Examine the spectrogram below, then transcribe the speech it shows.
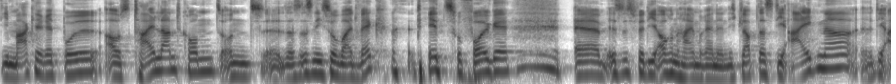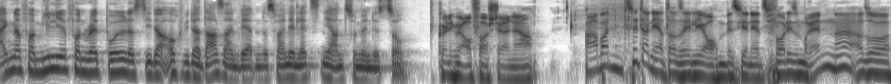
die Marke Red Bull aus Thailand kommt und äh, das ist nicht so weit weg. Demzufolge äh, ist es für die auch ein Heimrennen. Ich glaube, dass die Eigner, die Eigner Familie von Red Bull, dass die da auch wieder da sein werden. Das war in den letzten Jahren zumindest so. Könnte ich mir auch vorstellen, ja. Aber die zittern ja tatsächlich auch ein bisschen jetzt vor diesem Rennen. Ne? Also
